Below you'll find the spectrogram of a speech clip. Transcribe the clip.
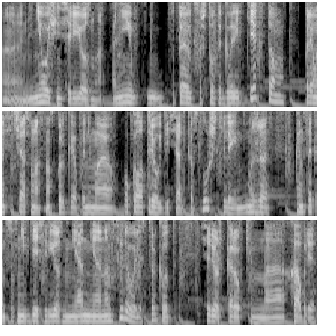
не очень серьезно. Они пытаются что-то говорить текстом. Прямо сейчас у нас, насколько я понимаю, около трех десятков слушателей. Мы же, в конце концов, нигде серьезно не, не анонсировались. Только вот Сереж Коровкин на Хабре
